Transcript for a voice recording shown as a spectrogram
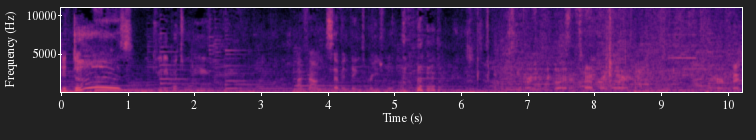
It does. Cutie patootie. I found seven things per usual. All right, you go ahead and tap right there. Perfect.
